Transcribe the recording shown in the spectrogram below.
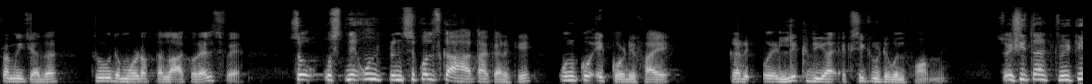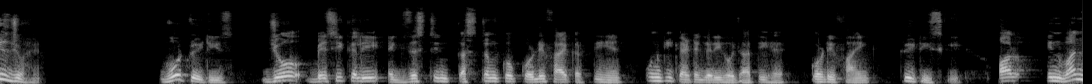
from each other through the mode of طلاق ویئر سو اس نے ان پرنسپلس کا احاطہ کر کے ان کو ایک کوڈیفائی کر لکھ دیا ایکسیکیوٹیبل فارم میں سو so اسی طرح ٹریٹیز جو ہیں وہ ٹریٹیز جو بیسیکلی ایگزٹنگ کسٹم کو کوڈیفائی کرتی ہیں ان کی کیٹیگری ہو جاتی ہے کوڈیفائنگ ٹریٹیز کی اور in one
